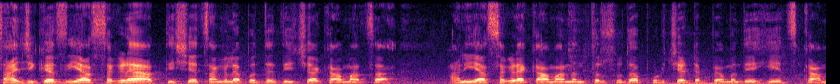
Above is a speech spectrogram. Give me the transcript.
साहजिकच या सगळ्या अतिशय चांगल्या पद्धतीच्या कामाचा आणि या सगळ्या कामानंतर सुद्धा पुढच्या टप्प्यामध्ये हेच काम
